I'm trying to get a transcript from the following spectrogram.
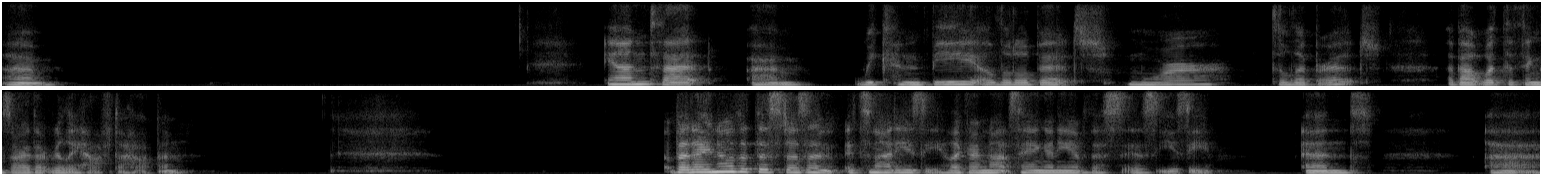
Um, and that um, we can be a little bit more deliberate about what the things are that really have to happen. But I know that this doesn't, it's not easy. Like I'm not saying any of this is easy. And, uh,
